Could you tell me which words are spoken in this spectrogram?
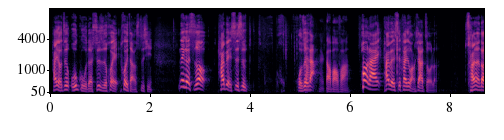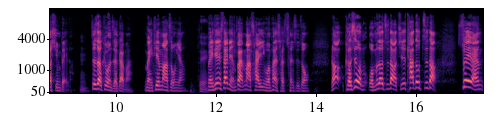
还有这五股的狮子会会长的事情，那个时候台北市是火最大，大，大爆发。后来台北市开始往下走了，传染到新北了。嗯，这知道柯文哲干嘛？每天骂中央，对，每天三点半骂蔡英文、骂陈陈时中。然后，可是我们我们都知道，其实他都知道，虽然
